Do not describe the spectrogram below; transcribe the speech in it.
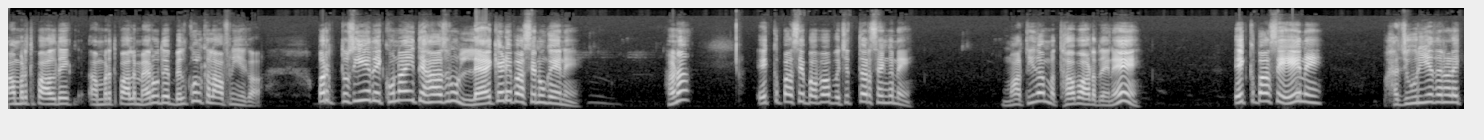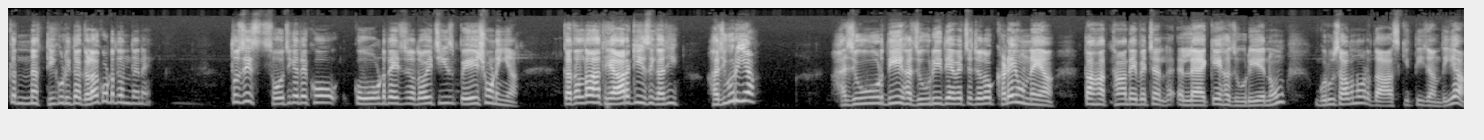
ਅੰਮ੍ਰਿਤਪਾਲ ਦੇ ਅੰਮ੍ਰਿਤਪਾਲ ਮਹਿਰੂ ਦੇ ਬਿਲਕੁਲ ਖਿਲਾਫ ਨਹੀਂ ਹੈਗਾ। ਪਰ ਤੁਸੀਂ ਇਹ ਦੇਖੋ ਨਾ ਇਤਿਹਾਸ ਨੂੰ ਲੈ ਕਿਹੜੇ ਪਾਸੇ ਨੂੰ ਗਏ ਨੇ ਹਨਾ? ਇੱਕ ਪਾਸੇ ਬਾਬਾ ਬਚਿੱਤਰ ਸਿੰਘ ਨੇ ਮਾਤੀ ਦਾ ਮੱਥਾ ਪਾੜਦੇ ਨੇ। ਇੱਕ ਪਾਸੇ ਇਹ ਨੇ ਹਜੂਰੀਏ ਦੇ ਨਾਲ ਇੱਕ ਨੱਤੀ ਕੁੜੀ ਦਾ ਗਲਾ ਘੁੱਟ ਦਿੰਦੇ ਨੇ। ਤੁਸੀਂ ਸੋਚ ਕੇ ਦੇਖੋ, ਕੋਰਟ ਦੇ ਜਦੋਂ ਇਹ ਚੀਜ਼ ਪੇਸ਼ ਹੋਣੀ ਆ, ਕਤਲ ਦਾ ਹਥਿਆਰ ਕੀ ਸੀਗਾ ਜੀ? ਹਜੂਰੀਆ ਹਜੂਰ ਦੀ ਹਜੂਰੀ ਦੇ ਵਿੱਚ ਜਦੋਂ ਖੜੇ ਹੁੰਨੇ ਆ, ਤਾਂ ਹੱਥਾਂ ਦੇ ਵਿੱਚ ਲੈ- ਲੈ ਕੇ ਹਜੂਰੀਏ ਨੂੰ ਗੁਰੂ ਸਾਹਿਬ ਨੂੰ ਅਰਦਾਸ ਕੀਤੀ ਜਾਂਦੀ ਆ,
